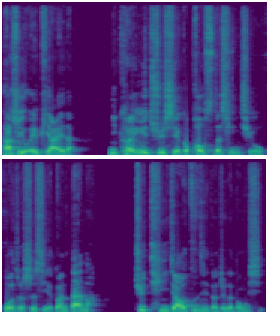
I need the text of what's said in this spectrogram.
它是有 API 的，你可以去写个 Post 的请求，或者是写段代码去提交自己的这个东西。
